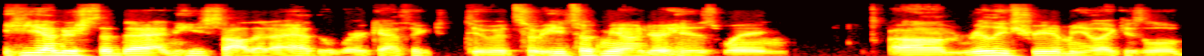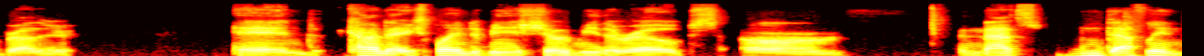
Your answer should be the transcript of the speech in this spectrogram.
he understood that, and he saw that I had the work ethic to do it. So he took me under his wing, um, really treated me like his little brother, and kind of explained to me, showed me the ropes. Um, and that's definitely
